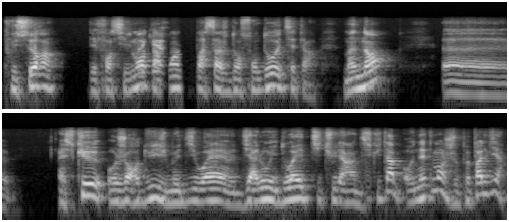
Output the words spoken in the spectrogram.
plus serein défensivement, de passage dans son dos, etc. Maintenant, euh, est-ce que aujourd'hui je me dis ouais Diallo il doit être titulaire indiscutable? Honnêtement, je peux pas le dire.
